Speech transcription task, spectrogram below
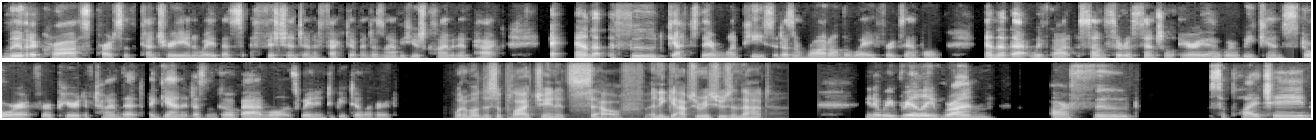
move it across parts of the country in a way that's efficient and effective and doesn't have a huge climate impact, and that the food gets there in one piece. It doesn't rot on the way, for example, and that, that we've got some sort of central area where we can store it for a period of time that, again, it doesn't go bad while it's waiting to be delivered. What about the supply chain itself? Any gaps or issues in that? You know, we really run our food supply chain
